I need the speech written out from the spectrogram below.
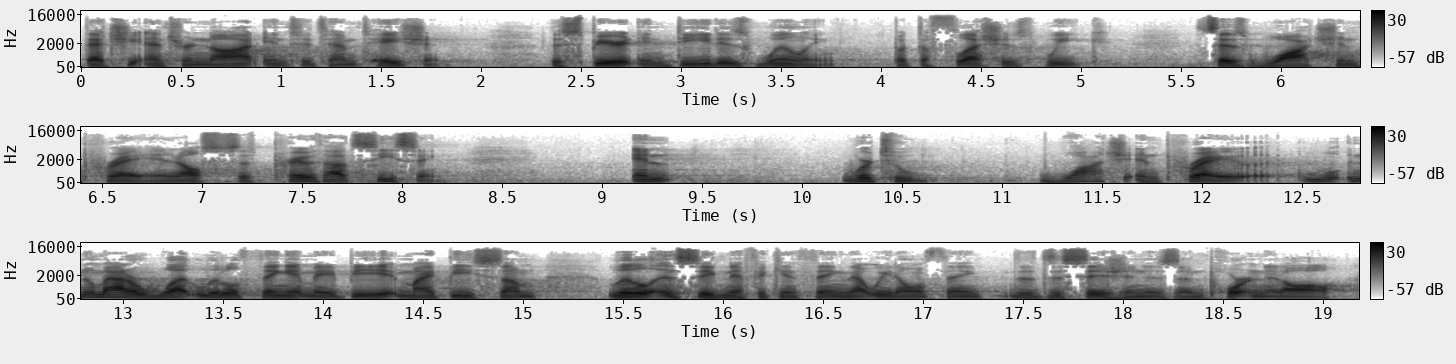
that ye enter not into temptation. The spirit indeed is willing, but the flesh is weak. It says, Watch and pray. And it also says, Pray without ceasing. And we're to watch and pray. No matter what little thing it may be, it might be some little insignificant thing that we don't think the decision is important at all.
